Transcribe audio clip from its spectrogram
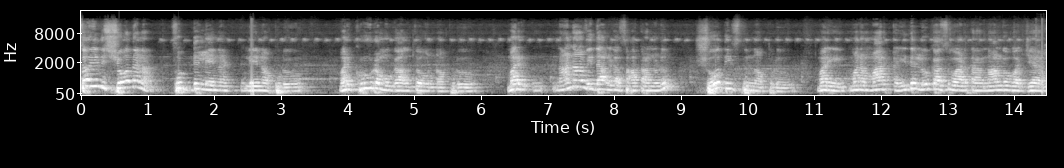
సో ఇది శోధన. ఫుడ్ లేన లేనప్పుడు మరి క్రూర ముఖాలతో ఉన్నప్పుడు మరి నానా విధాలుగా సాతానుడు శోధిస్తున్నప్పుడు మరి మనం మార్ ఇదే లూకాసు వాడతా నాలుగవ అధ్యాయం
